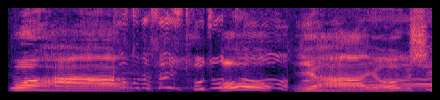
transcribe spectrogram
와. 보다 사이즈 더 좋다 오, 이야, 역시,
